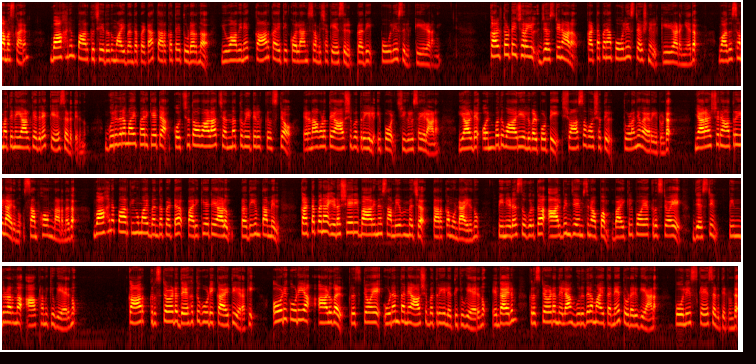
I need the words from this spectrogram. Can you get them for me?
നമസ്കാരം. വാഹനം പാർക്ക് ചെയ്തതുമായി ബന്ധപ്പെട്ട തർക്കത്തെ തുടർന്ന് യുവാവിനെ കാർ കയറ്റി കൊല്ലാൻ ശ്രമിച്ച കേസിൽ പ്രതി പോലീസിൽ കീഴടങ്ങി. കൽത്തൊട്ടിച്ചിറയിൽ ജസ്റ്റിനാണ് കട്ടപ്പന പോലീസ് സ്റ്റേഷനിൽ കീഴടങ്ങിയത്. വധശ്രമത്തിന് ഇയാൾക്കെതിരെ കേസെടുത്തിരുന്നു. ഗുരുതരമായി പരിക്കേറ്റ കൊച്ചുതോവാള ചെന്നത്ത് വീട്ടിൽ ക്രിസ്റ്റോ എറണാകുളത്തെ ആശുപത്രിയിൽ ഇപ്പോൾ ചികിത്സയിലാണ്. ഇയാളുടെ ഒൻപത് വാരിയലുകൾ പൊട്ടി ശ്വാസകോശത്തിൽ തുളഞ്ഞു കയറിയിട്ടുണ്ട് ഞായറാഴ്ച രാത്രിയിലായിരുന്നു സംഭവം നടന്നത്. വാഹന പാർക്കിങ്ങുമായി ബന്ധപ്പെട്ട് പരിക്കേറ്റയാളും പ്രതിയും തമ്മിൽ കട്ടപ്പന ഇടശ്ശേരി ബാറിന് സമീപം വെച്ച് തർക്കമുണ്ടായിരുന്നു. പിന്നീട് സുഹൃത്ത് ആൽബിൻ ജെയിംസിനൊപ്പം ബൈക്കിൽ പോയ ക്രിസ്റ്റോയെ ജസ്റ്റിൻ പിന്തുടർന്ന് ആക്രമിക്കുകയായിരുന്നു. കാർ ക്രിസ്റ്റോയുടെ ദേഹത്തുകൂടി കയറ്റിയിറക്കി ഓടിക്കൂടിയ ആളുകൾ ക്രിസ്റ്റോയെ ഉടൻ തന്നെ ആശുപത്രിയിൽ എത്തിക്കുകയായിരുന്നു. എന്തായാലും ക്രിസ്റ്റോയുടെ നില ഗുരുതരമായി തന്നെ തുടരുകയാണ്. പോലീസ് കേസെടുത്തിട്ടുണ്ട്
